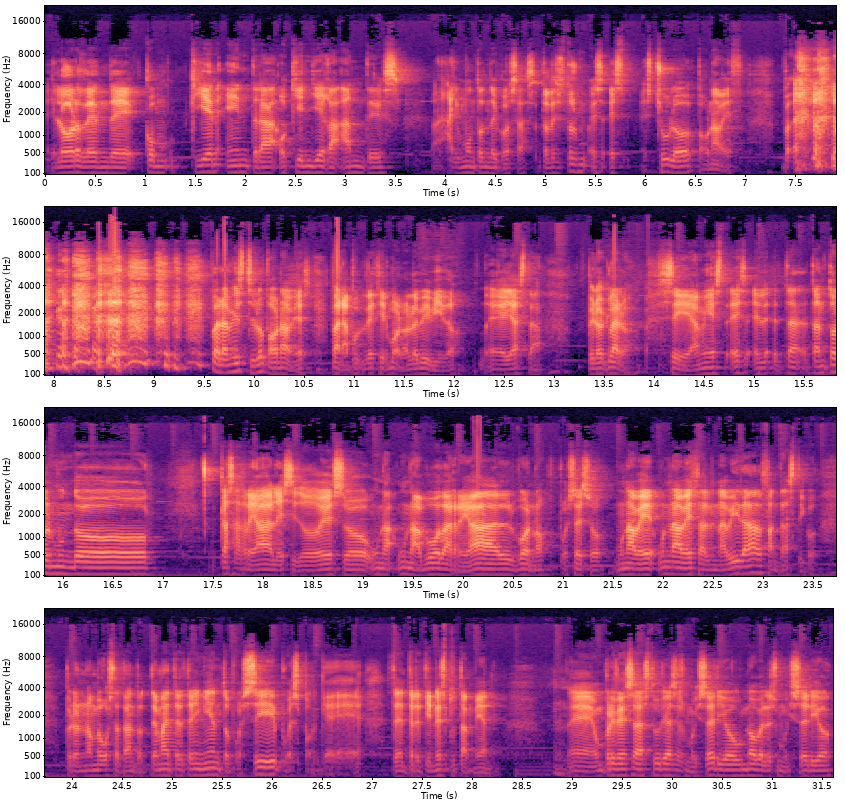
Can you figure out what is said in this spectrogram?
el orden de quién entra o quién llega antes hay un montón de cosas. Entonces esto es, chulo para una vez. para mí es chulo para una vez. Para decir, bueno, lo he vivido. Eh, ya está. Pero claro, sí, a mí es, tanto el mundo casas reales y todo eso, una, boda real, bueno, pues eso, una vez, una vez en la vida, fantástico. Pero no me gusta tanto. Tema de entretenimiento, pues sí, pues porque te entretienes tú también. Eh, un Princesa de Asturias es muy serio, un Nobel es muy serio.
